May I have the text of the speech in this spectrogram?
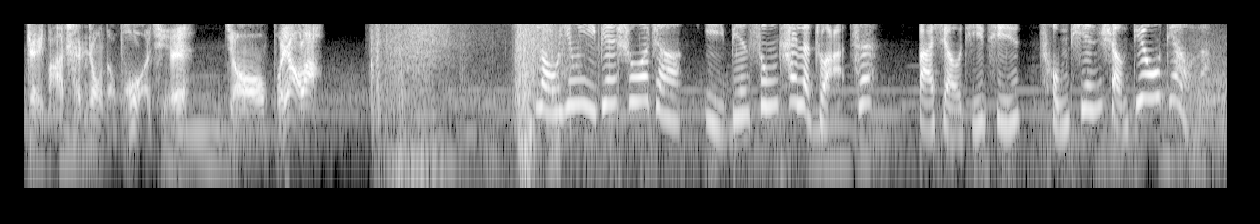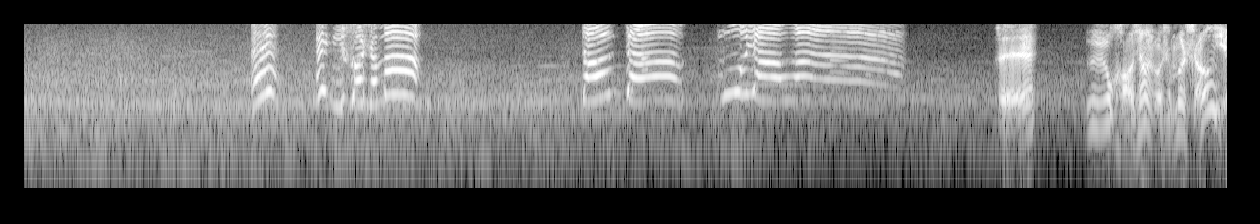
这把沉重的破琴就不要了。老鹰一边说着。一边松开了爪子，把小提琴从天上丢掉了。哎哎，你说什么？等等，不要啊！哎，嗯，好像有什么声音。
